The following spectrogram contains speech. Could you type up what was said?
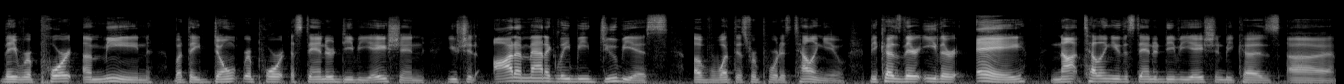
they report a mean, but they don't report a standard deviation, you should automatically be dubious of what this report is telling you because they're either A, not telling you the standard deviation because uh,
